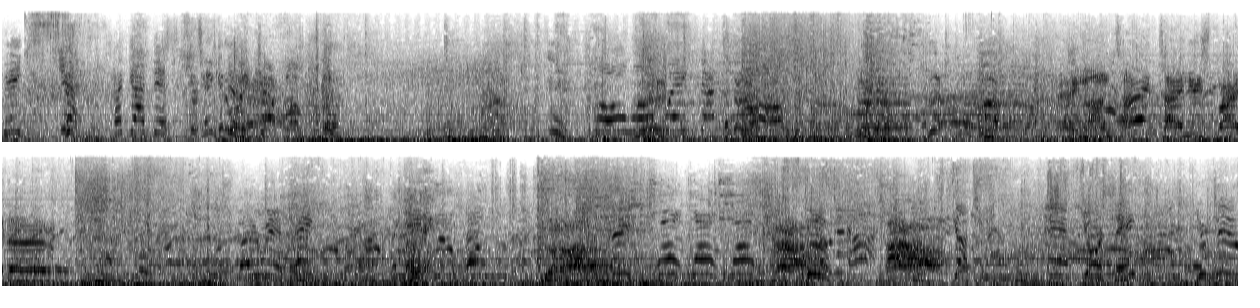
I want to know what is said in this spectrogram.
Yeah, I got this. Take it away, Capo! Oh, whoa, whoa, wait, that's the wall. Hang on tight, tiny spider! Spider-Man, hey! I need a little help! Hey! Whoa, whoa, whoa! Gotcha! And you're safe! You too!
